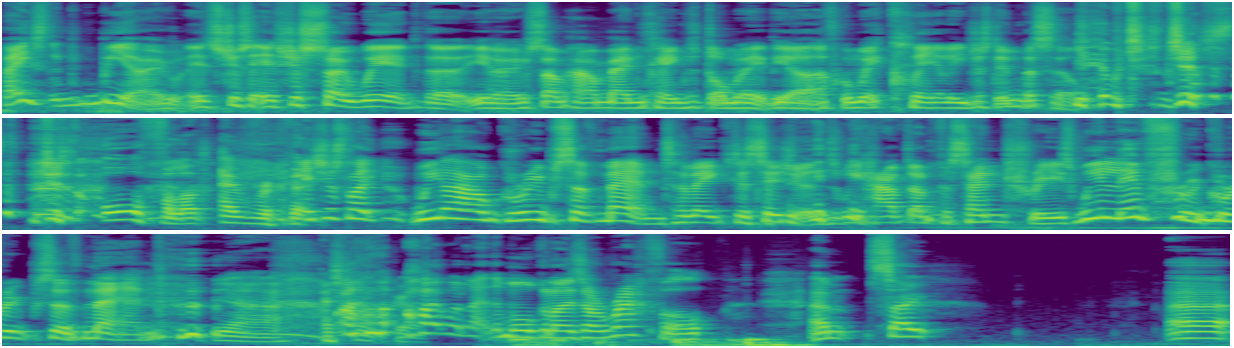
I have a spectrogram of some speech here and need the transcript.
Basically, you know, it's just it's just so weird that you know somehow men came to dominate the earth when we're clearly just imbeciles. Is just just awful at everything. It's just like we allow groups of men to make decisions. we have done for centuries. We live through groups of men. yeah, I. I would let them organise a raffle. Um, so uh,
